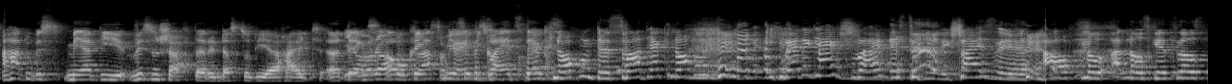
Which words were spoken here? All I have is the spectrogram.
Aha, du bist mehr die Wissenschaftlerin, dass du dir halt äh, denkst, oder oh krass, okay, so das war jetzt der. Knochen, das war der Knochen. ich werde gleich schreien, es tut mir nicht scheiße. Auf, lo, los geht's, los.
